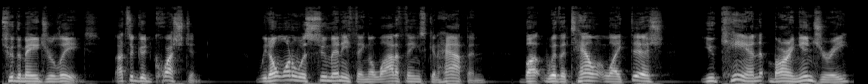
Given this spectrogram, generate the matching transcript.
to the major leagues? That's a good question. We don't want to assume anything. A lot of things can happen. But with a talent like this, you can, barring injury,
